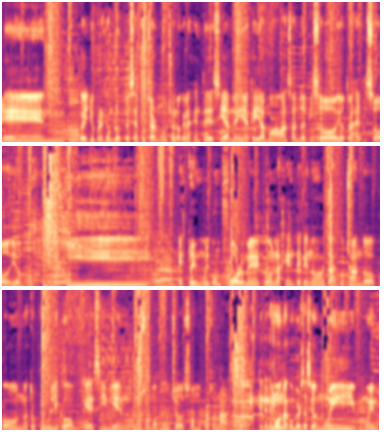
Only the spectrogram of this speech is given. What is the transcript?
En- porque yo, por ejemplo, empecé a escuchar mucho lo que la gente decía a medida que íbamos avanzando episodio tras episodio. Y estoy muy conforme con la gente que nos está escuchando, con nuestro público, que si bien no somos muchos, somos personas que tenemos una conversación muy, muy, muy-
